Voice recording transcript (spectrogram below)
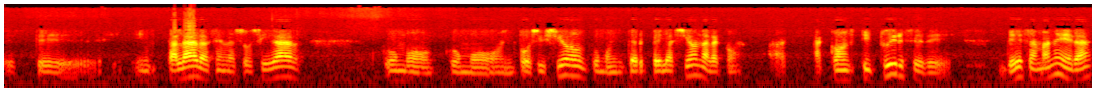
este, instaladas en la sociedad como, como imposición, como interpelación a, la, constituirse de, de esa manera,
